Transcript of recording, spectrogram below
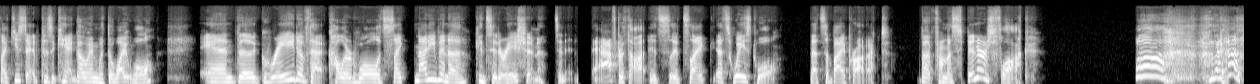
like you said, because it can't go in with the white wool. And the grade of that colored wool, it's like not even a consideration. It's an afterthought. It's it's like that's waste wool. That's a byproduct. But from a spinner's flock, ah,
